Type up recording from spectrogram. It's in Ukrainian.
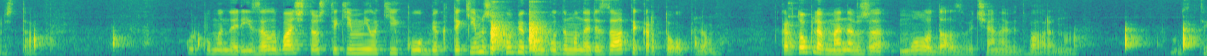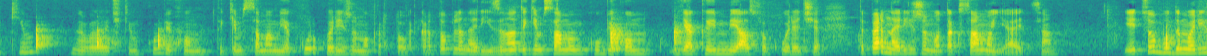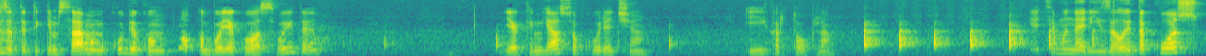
Ось так. Курку ми нарізали, бачите, ось такий мілкий кубик. Таким же кубиком будемо нарізати картоплю. Картопля в мене вже молода, звичайно, відварена. Ось таким невеличким кубиком, таким самим, як курку, ріжемо картоплю. Картопля нарізана таким самим кубиком, як і м'ясо куряче. Тепер наріжемо так само яйця. Яйцо будемо різати таким самим кубиком, ну або як у вас вийде, як і м'ясо куряче і картопля. Яйця ми нарізали також.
